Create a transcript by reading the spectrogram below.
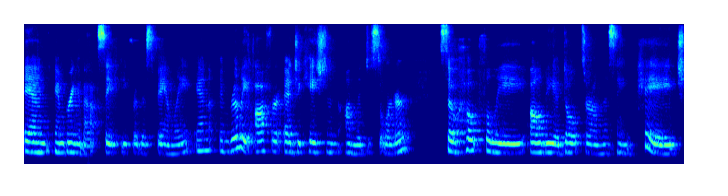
and, and bring about safety for this family and, and really offer education on the disorder. So hopefully all the adults are on the same page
